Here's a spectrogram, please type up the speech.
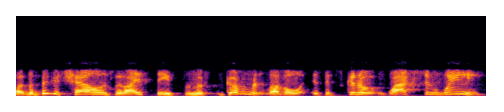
Uh, the biggest challenge that I see from the government level is it's going to wax and wane.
